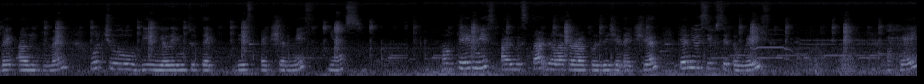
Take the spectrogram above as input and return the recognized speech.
back alignment. Would you be willing to take this action, Miss? Yes. Okay, Miss, I will start the lateral position action. Can you shift it away? Okay.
